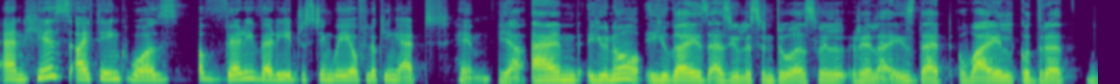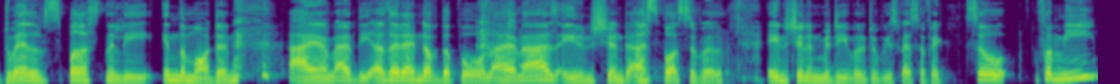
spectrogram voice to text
And his, I think, was a very, very interesting way of looking at him. Yeah. And you know, you guys, as you listen to us, will realize that while Kudrat dwells personally in the modern, I am at the other end of the pole. I am as ancient as possible, ancient and medieval to be specific. So for me,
